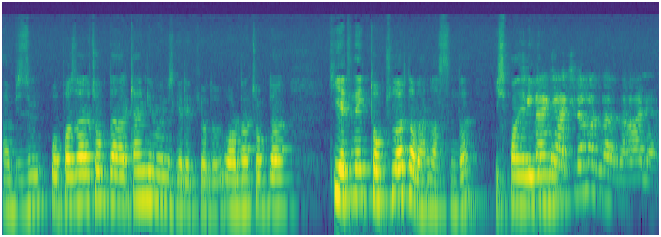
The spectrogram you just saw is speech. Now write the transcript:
Yani bizim o pazara çok daha erken girmemiz gerekiyordu. Oradan çok daha ki yetenekli topçular da var aslında. İspanya Ki Ligi'nde. bence açılamadılar da hala.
